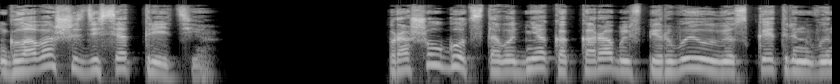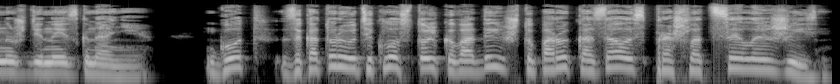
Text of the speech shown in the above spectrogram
Глава 63. Прошел год с того дня, как корабль впервые увез Кэтрин в вынужденное изгнание. Год, за который утекло столько воды, что порой казалось, прошла целая жизнь.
